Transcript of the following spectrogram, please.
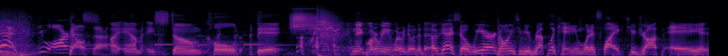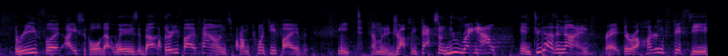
Yes, you are Elsa. I am a stone cold bitch. Nick, what are we what are we doing today? Okay, so we are going to be replicating what it's like to drop a three foot icicle that weighs about 35 pounds from 25 feet. I'm gonna drop some facts on you right now. In 2009, right, there were 150 uh,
